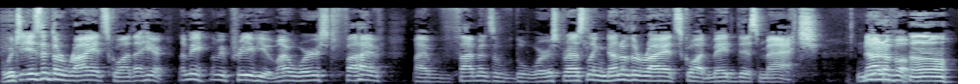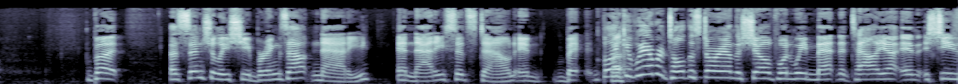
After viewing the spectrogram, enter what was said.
Which isn't the Riot Squad. That here, let me let me preview my worst five my five minutes of the worst wrestling. None of the Riot Squad made this match. None of them. Oh, But essentially, she brings out Natty, and Natty sits down. And ba- Blake, uh. have we ever told the story on the show of when we met Natalya and she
